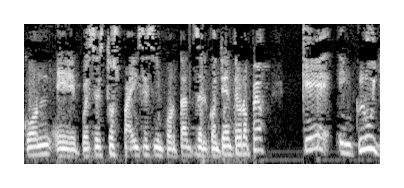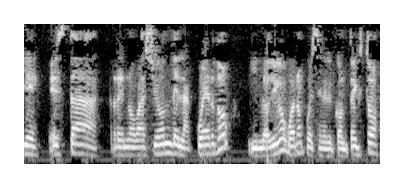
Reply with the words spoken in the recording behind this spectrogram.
con eh, pues estos países importantes del continente europeo. ¿Qué incluye esta renovación del acuerdo? Y lo digo, bueno, pues en el contexto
